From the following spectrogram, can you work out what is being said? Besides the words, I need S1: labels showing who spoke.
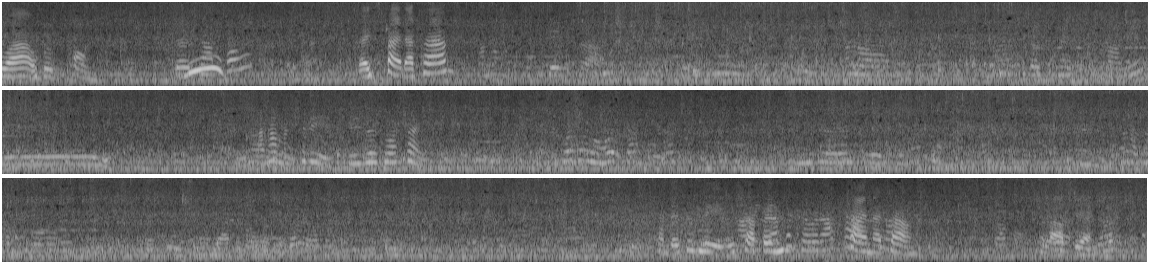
S1: Wow. Good pump. There's pump? ไปสไปดะครับ
S2: ทำได้สุดหนีชาเป็นใช่นะชา哪边？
